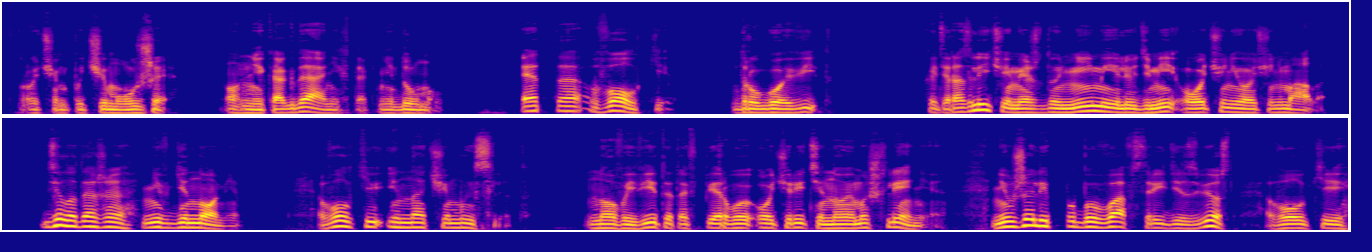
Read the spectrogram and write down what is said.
Впрочем, почему уже? Он никогда о них так не думал. Это волки, другой вид. Хоть различий между ними и людьми очень и очень мало. Дело даже не в геноме. Волки иначе мыслят. Новый вид — это в первую очередь иное мышление. Неужели, побывав среди звезд, волки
